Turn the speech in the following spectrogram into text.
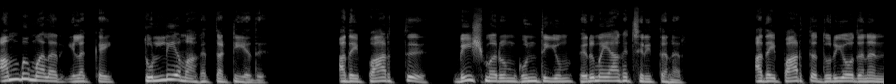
அம்பு மலர் இலக்கை துல்லியமாகத் தட்டியது. அதை பார்த்து பீஷ்மரும் குந்தியும் பெருமையாகச் சிரித்தனர். அதை பார்த்த துரியோதனன்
